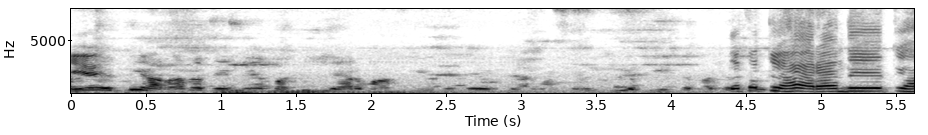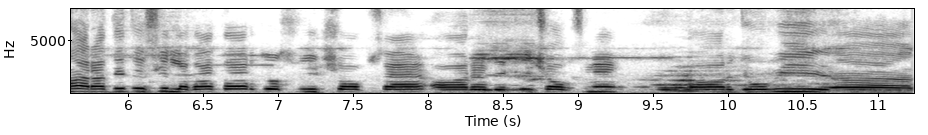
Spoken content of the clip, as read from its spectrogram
ਇਹ ਧਿਆਨਾਂ ਦਾ ਦਿਨ ਹੈ ਬਾਕੀ ਸ਼ਹਿਰ ਵਾਸੀਆਂ ਦੇ ਤੇ ਸ਼ਹਿਰ ਵਾਸੀਆਂ ਨੂੰ ਕੀ ਅਪੀਲ ਕਰਨਾ ਚਾਹੁੰਦੇ? ਦੇਖੋ ਤਿਉਹਾਰਾਂ ਦੇ ਤਿਉਹਾਰਾਂ ਦੇ ਤੇ ਅਸੀਂ ਲਗਾਤਾਰ ਜੋ ਸਵੀਟ ਸ਼ਾਪਸ ਹੈ ਔਰ ਬੇਕਰੀ ਸ਼ਾਪਸ ਨੇ ਔਰ ਜੋ ਵੀ ਅ,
